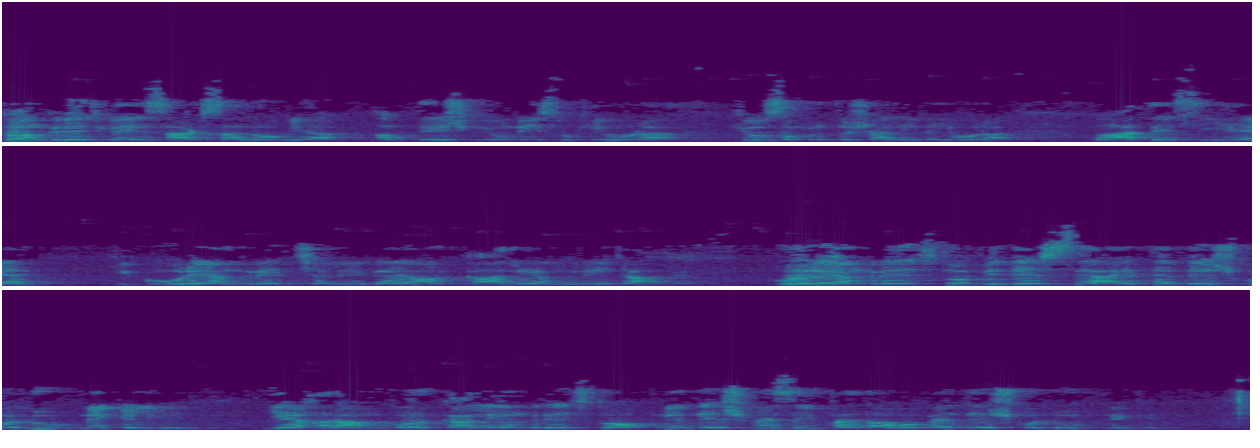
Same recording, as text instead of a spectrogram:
तो अंग्रेज़ गए, साठ साल हो गया, अब देश क्यों नहीं सुखी हो रहा, क्यों समृद्धशाली नहीं हो रहा? बात ऐसी है कि गोरे अंग्रेज़ चले गए और काले अंग्रेज़ आ गए। गोरे अंग्रेज़ तो विदेश से आए थे देश को लूटने के लिए। ये हरामखोर काले अंग्रेज़ तो अपने देश में से ही पैदा हो गए देश को लूटने के लिए।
